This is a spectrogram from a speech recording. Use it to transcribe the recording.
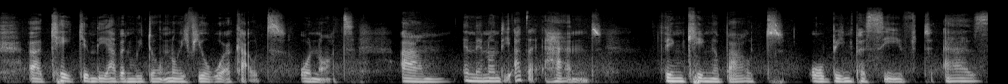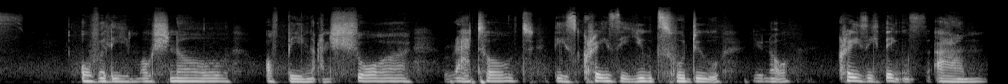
a cake in the oven, we don't know if you'll work out or not. Um, and then on the other hand, thinking about or being perceived as overly emotional of being unsure, rattled, these crazy youths who do, you know, crazy things um,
